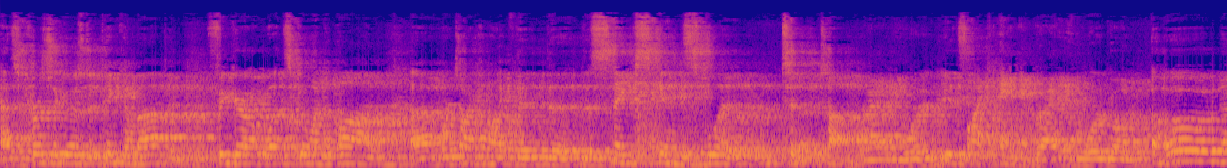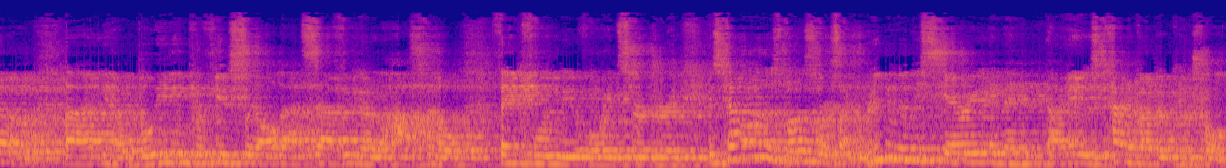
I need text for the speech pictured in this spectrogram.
as Carissa goes to pick him up and figure out what's going on, uh, we're talking like the, the, the snake skin split to tongue, right? And we're, it's like hanging, right? And we're going, oh no, uh, you know, bleeding profusely, all that stuff. We go to the hospital. Thankfully, we avoid surgery. It's kind of one of those moments where it's like really, really scary, and then uh, it was kind of under control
